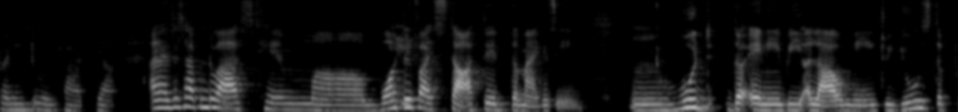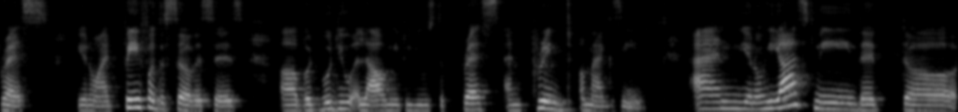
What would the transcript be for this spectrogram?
22 in fact yeah and I just happened to ask him, uh, what if I started the magazine? Mm, would the NAB allow me to use the press? You know, I'd pay for the services, uh, but would you allow me to use the press and print a magazine? And, you know, he asked me that uh,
